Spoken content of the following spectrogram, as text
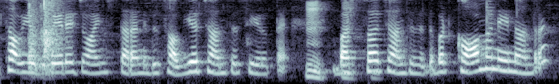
ಸವಿಯೋದು. ಬೇರೆ ಜಾಯಿಂಟ್ಸ್ ಥರನೇ ಇದು ಸವಿಯೋ ಚಾನ್ಸಸ್ ಇರುತ್ತೆ. ಬರ್ಸೋ ಚಾನ್ಸಸ್ ಇದೆ ಬಟ್ ಕಾಮನ್ ಏನಂದ್ರೆ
